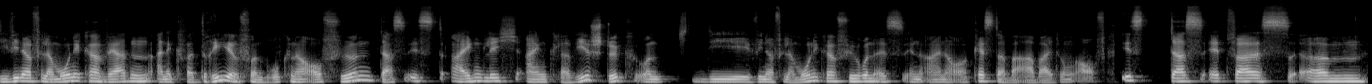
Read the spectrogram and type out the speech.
Die Wiener Philharmoniker werden eine Quadrille von Bruckner aufführen. Das ist eigentlich ein Klavierstück und die Wiener Philharmoniker führen es in einer Orchesterbearbeitung auf. Ist das etwas, ähm,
